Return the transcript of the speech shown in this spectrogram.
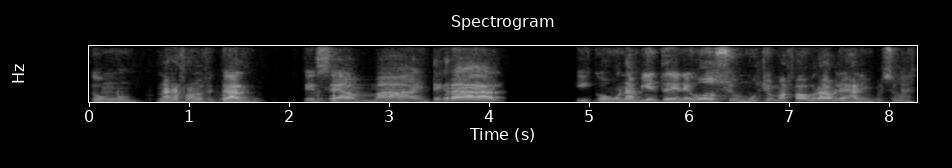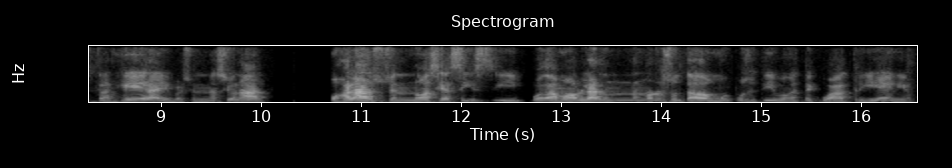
con una reforma fiscal que sea más integral, y con un ambiente de negocio mucho más favorable a la inversión extranjera y inversión nacional. Ojalá no sea así y podamos hablar de unos resultados muy positivos en este cuatrienio,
